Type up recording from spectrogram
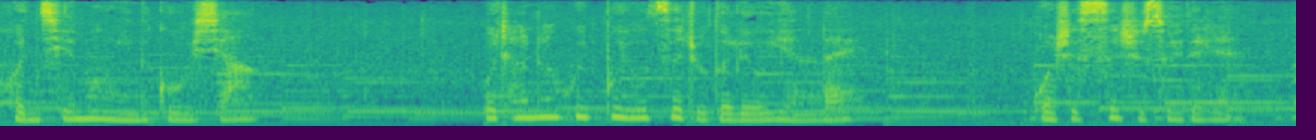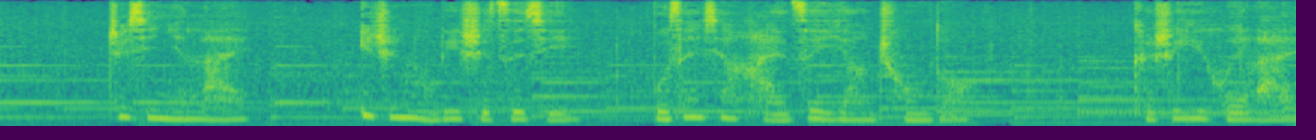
魂牵梦萦的故乡。我常常会不由自主地流眼泪。我是四十岁的人。这些年来，一直努力使自己不再像孩子一样冲动，可是，一回来，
